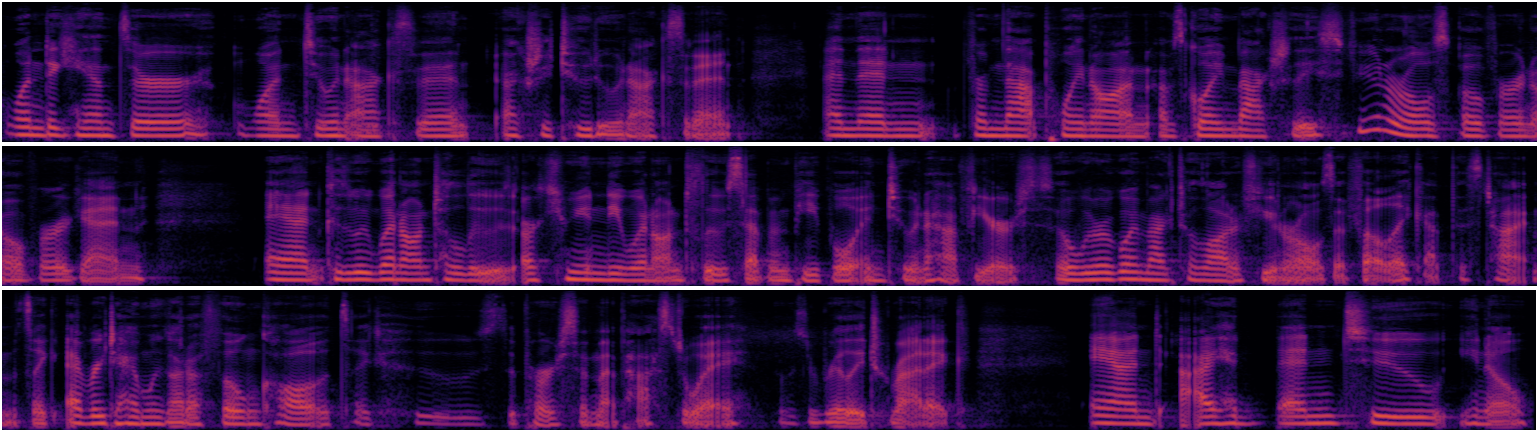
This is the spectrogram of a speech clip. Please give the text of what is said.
One to cancer, one to an accident, actually two to an accident. And then from that point on, I was going back to these funerals over and over again. And because we went on to lose, our community went on to lose seven people in two and a half years. So we were going back to a lot of funerals, it felt like at this time. It's like every time we got a phone call, it's like, who's the person that passed away? It was really traumatic. And I had been to, you know,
